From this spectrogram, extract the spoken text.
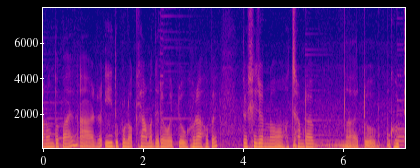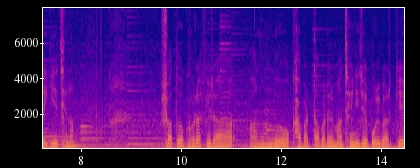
আনন্দ পায়, আর ঈদ উপলক্ষে আমাদেরও একটু ঘোরা হবে। তো সেজন্য হচ্ছে আমরা একটু ঘুরতে গিয়েছিলাম। শত ঘোরাফেরা, আনন্দ খাবার দাবারের মাঝে নিজের পরিবারকে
